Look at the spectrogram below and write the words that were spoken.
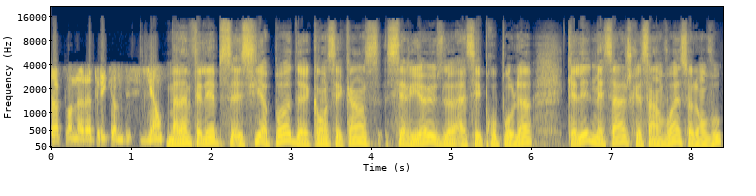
ça qu'on aurait pris comme décision. Madame Phillips, s'il n'y a pas de conséquences sérieuses là, à ces propos-là, quel est le message que ça envoie selon vous?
